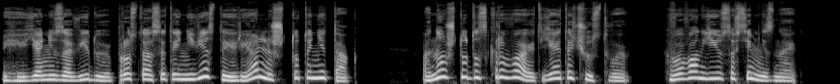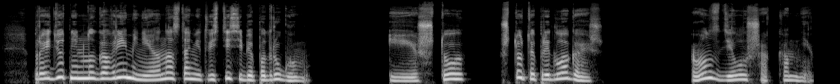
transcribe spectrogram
И я не завидую, просто с этой невестой реально что-то не так. Она что-то скрывает, я это чувствую. Вован ее совсем не знает. Пройдет немного времени, и она станет вести себя по-другому. И что? Что ты предлагаешь? Он сделал шаг ко мне.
